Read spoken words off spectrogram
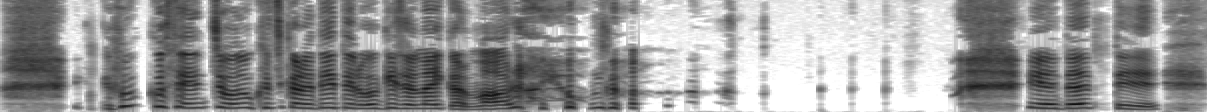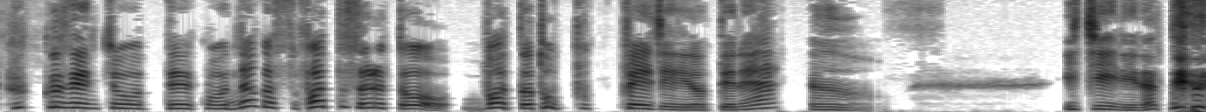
フック船長の口から出てるわけじゃないから、マーライオンがいや、だって、フック船長って、こう、なんか、ファッとすると、バッとトップページに載ってね。うん。1位になってる。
